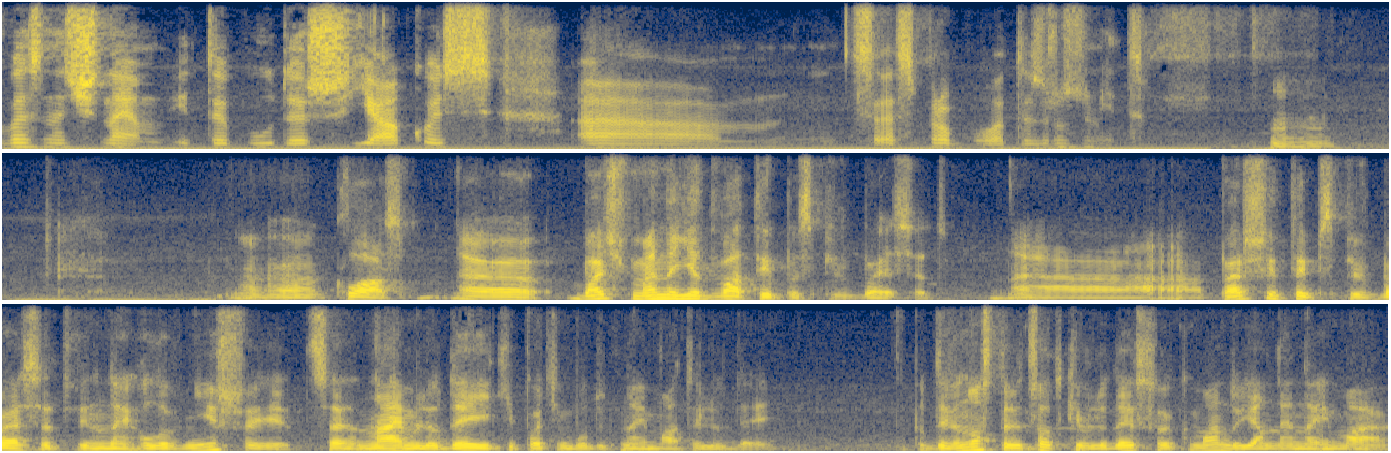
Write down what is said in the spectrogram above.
визначним, і ти будеш якось ем, це спробувати зрозуміти. Угу. Клас. Е, бач, в мене є два типи співбесід. Е, перший тип співбесід, він найголовніший це найм людей, які потім будуть наймати людей. Тобто 90% людей в свою команду я не наймаю.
